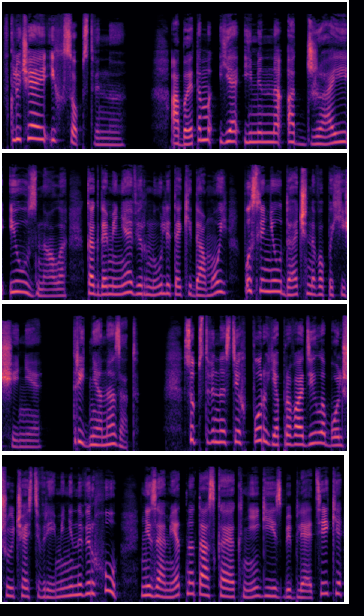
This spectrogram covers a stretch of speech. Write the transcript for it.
включая их собственную. Об этом я именно от Джаи и узнала, когда меня вернули таки домой после неудачного похищения. Три дня назад. Собственно, с тех пор я проводила большую часть времени наверху, незаметно таская книги из библиотеки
